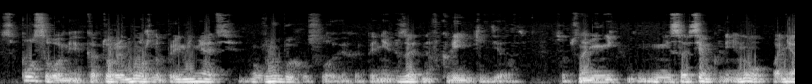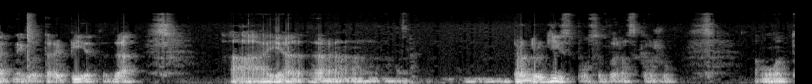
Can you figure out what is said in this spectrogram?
способами, которые можно применять в любых условиях. Это не обязательно в клинике делать. Собственно, они не, не совсем клиники. Ну, понятно, иглотерапия это, да. А я а, про другие способы расскажу. Вот.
